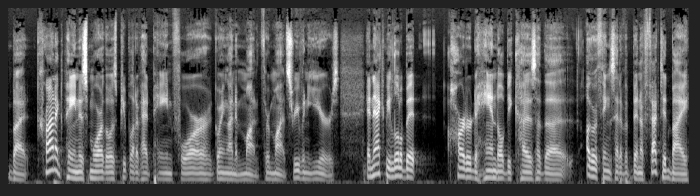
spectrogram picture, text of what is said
But chronic pain is more those people that have had pain for going on a month or months or even years. And that can be a little bit harder to handle because of the other things that have been affected by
